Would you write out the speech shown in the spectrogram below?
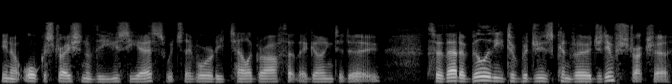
you know orchestration of the UCS, which they've already telegraphed that they're going to do. So that ability to produce converged infrastructure,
